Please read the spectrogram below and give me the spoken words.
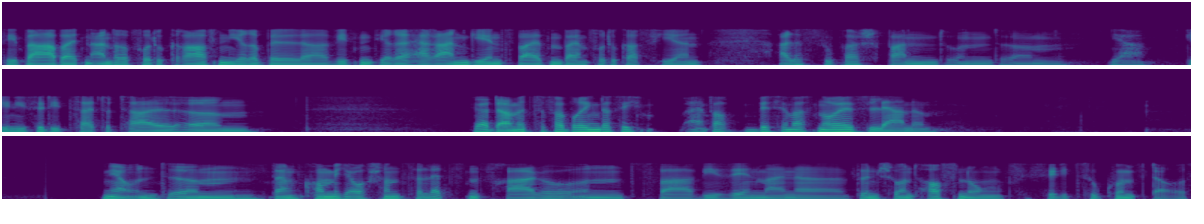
Wie bearbeiten andere Fotografen ihre Bilder? Wie sind ihre Herangehensweisen beim Fotografieren? Alles super spannend und ähm, ja, genieße die Zeit total, ähm, ja, damit zu verbringen, dass ich einfach ein bisschen was Neues lerne. Ja, und ähm, dann komme ich auch schon zur letzten Frage und zwar, wie sehen meine Wünsche und Hoffnungen für, für die Zukunft aus?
